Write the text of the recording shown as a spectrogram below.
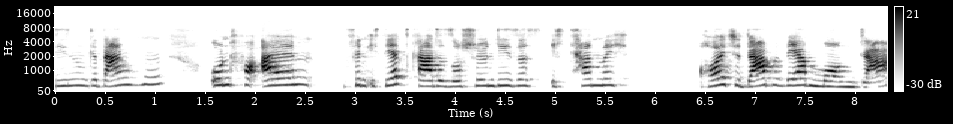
diesen Gedanken. Und vor allem finde ich es jetzt gerade so schön, dieses, ich kann mich heute da bewerben, morgen da.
